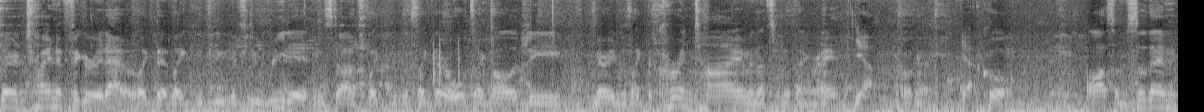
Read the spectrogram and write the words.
They're trying to figure it out. Like that. Like if you if you read it and stuff, like it's like their old technology married with like the current time and that sort of thing, right? Yeah. Okay. Yeah. Cool. Awesome. So then,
